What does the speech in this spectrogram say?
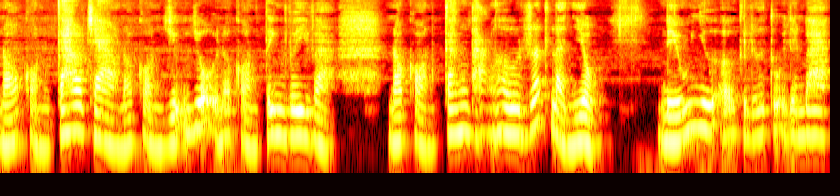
nó còn cao trào, nó còn dữ dội, nó còn tinh vi và nó còn căng thẳng hơn rất là nhiều. Nếu như ở cái lứa tuổi lên ba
